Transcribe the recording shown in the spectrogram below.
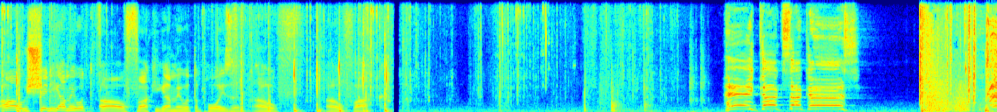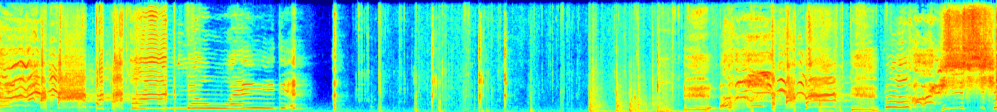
Oh shit, he got me with. Oh fuck, he got me with the poison. Oh, oh fuck. cocksuckers! no way, dude. oh shit.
